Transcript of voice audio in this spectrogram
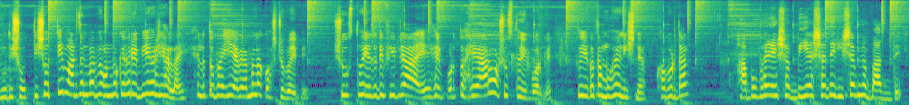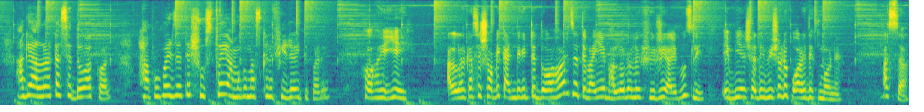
যদি সত্যি সত্যি মার্জান ভাবে অন্য কেউ বিয়ে হয়ে হেলায় হেলে তো ভাই এবেলা কষ্ট পাইবে। সুস্থ হয়ে যদি ফিরে আয় এরপর তো হে আরও অসুস্থ হয়ে পড়বে। তুই এ কথা মোহেও নিস না খবরদার। হাবু ভাই এসব বিয়ের সাথে হিসাব না বাদ দে। আগে আল্লাহর কাছে দোয়া কর। হাবু ভাই যাতে সুস্থ হয়ে আমাকে মাঝখানে ফিরাইতে পারে। হ এই আল্লাহর কাছে সবাই কান্দে কান্দে দোয়া হর যাতে ভাইয়ে ভালো ভালো ফিরে আয় বুঝলি? এই বিয়ের শাদির বিষয়টা পরে দেখ মনে। আচ্ছা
